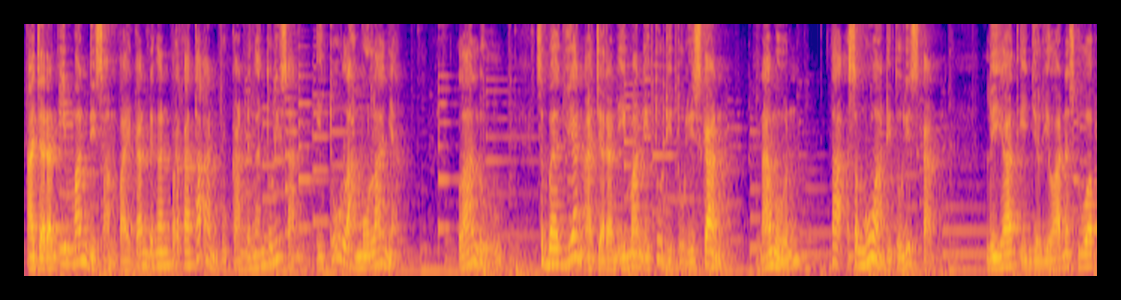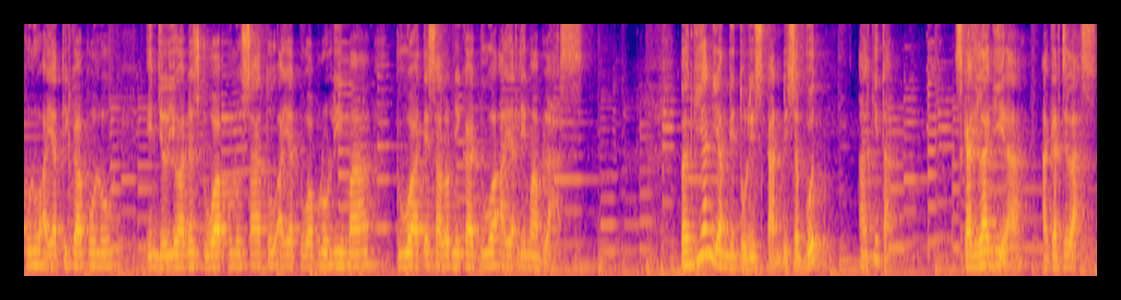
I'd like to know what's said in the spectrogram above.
Ajaran iman disampaikan dengan perkataan, bukan dengan tulisan. Itulah mulanya. Lalu, sebagian ajaran iman itu dituliskan, namun tak semua dituliskan. Lihat Injil Yohanes 20 ayat 30, Injil Yohanes 21 ayat 25, 2 Tesalonika 2 ayat 15. Bagian yang dituliskan disebut Alkitab. Sekali lagi ya, agar jelas.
